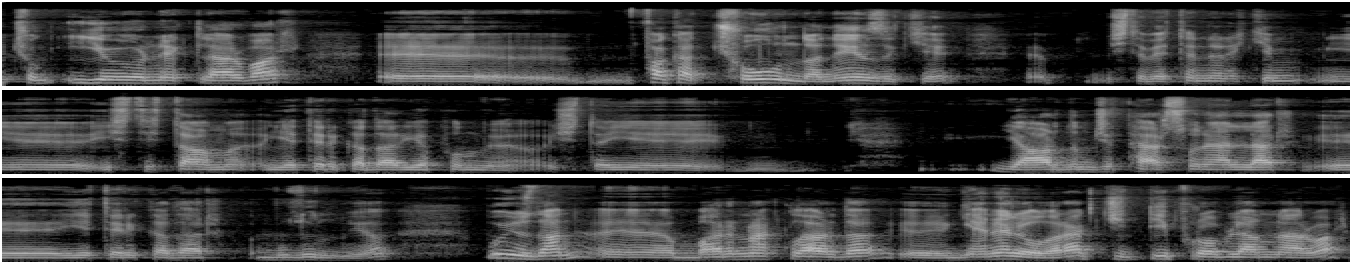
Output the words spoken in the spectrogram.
e, çok iyi örnekler var. E, fakat çoğunda ne yazık ki işte veteriner hekim e, istihdamı yeteri kadar yapılmıyor. İşte e, yardımcı personeller e, yeteri kadar bulunmuyor. Bu yüzden barınaklarda genel olarak ciddi problemler var.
